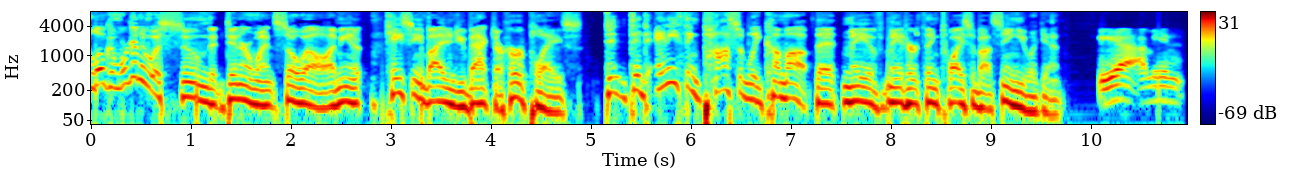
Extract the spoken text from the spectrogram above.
Logan, we're going to assume that dinner went so well. I mean, Kacey invited you back to her place. Did did anything possibly come up that may have made her think twice about seeing you again? Yeah, I mean,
